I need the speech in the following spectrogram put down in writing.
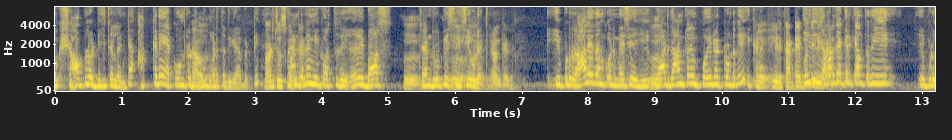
ఒక షాప్లో డిజిటల్ అంటే అక్కడే అకౌంట్లో డబ్బు పడుతుంది కాబట్టి వెంటనే మీకు వస్తుంది ఏ బాస్ టెన్ రూపీస్ రిసీవ్డ్ ఇప్పుడు రాలేదనుకోండి మెసేజ్ వాడి దాంట్లో పోయినట్టు ఉంటది ఇక్కడ. ఇది ఎవరి దగ్గరికి వెళ్తది? ఇప్పుడు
